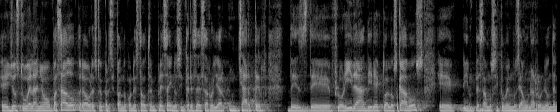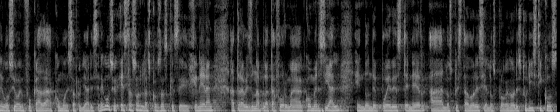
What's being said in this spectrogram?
eh, yo estuve el año pasado, pero ahora estoy participando con esta otra empresa y nos interesa desarrollar un charter desde Florida directo a Los Cabos eh, y empezamos y tuvimos ya una reunión de negocio enfocada a cómo desarrollar ese negocio. Estas son las cosas que se generan a través de una plataforma comercial en donde puedes tener a los prestadores y a los proveedores turísticos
